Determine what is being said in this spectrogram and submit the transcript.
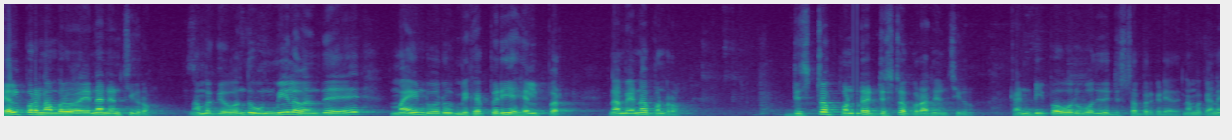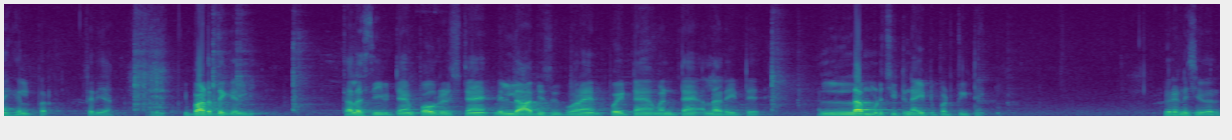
ஹெல்ப்பரை நம்ம என்ன நினச்சிக்கிறோம்? நமக்கு வந்து உண்மையில் வந்து மைண்ட் ஒரு மிகப்பெரிய ஹெல்ப்பர் நம்ம என்ன பண்ணுறோம் டிஸ்டர்ப் பண்ணுற டிஸ்டர்பராக நினச்சிக்கிறோம் கண்டிப்பாக ஒருபோது இது டிஸ்டர்பர் கிடையாது. நமக்கான ஹெல்ப்பர் சரியா? இப்போ அடுத்த கேள்வி. தலை சீவிட்டேன் பவுடர் அடிச்சிட்டேன் வெளியில் ஆஃபீஸுக்கு போகிறேன் போயிட்டேன் வந்துட்டேன் எல்லாம் ரைட்டு எல்லாம் முடிச்சுட்டு நைட்டு படுத்துக்கிட்டேன். இவர் என்ன செய்வார்?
